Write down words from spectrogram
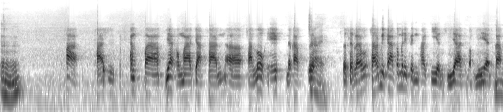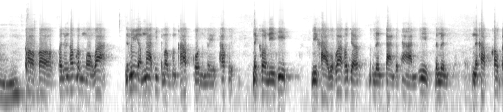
เออว่าศาลตั้งมาแยกออกมาจากศาลเอ่อศาลโลกเอกนะครับใช่แต่เสร็จแล้วสหรัฐอเมริกาก็ไม่ได้เป็นภาคีสัญญาฉบับนี้นะครับอืมก็ก็เพราะฉะนั้นเขาก็มองว่าไม่มีอำนาจที่จะมาบังคับคนในครับในกรณีที่มีข่าวบอกว่าเขาจะดำเนินการกับทหารที่ดำเนินนะครับ เข้าไป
